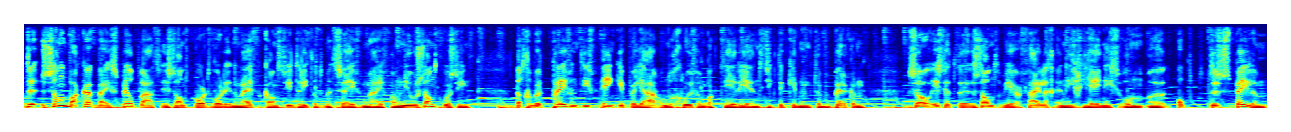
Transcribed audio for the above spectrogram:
De zandbakken bij speelplaatsen in Zandvoort worden in de meivakantie 3 tot en met 7 mei van nieuw zand voorzien. Dat gebeurt preventief één keer per jaar om de groei van bacteriën en ziektekiemen te beperken. Zo is het eh, zand weer veilig en hygiënisch om eh, op te spelen.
